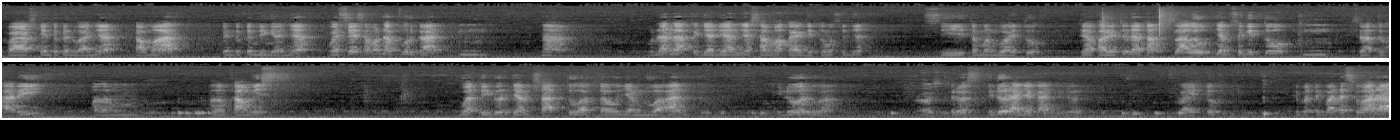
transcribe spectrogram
Pas pintu keduanya kamar, pintu ketiganya WC sama dapur kan. hmm. Nah, udahlah kejadiannya sama kayak gitu maksudnya. Si teman gua itu tiap hari itu datang selalu jam segitu. Hmm. Suatu hari malam malam Kamis gua tidur jam 1 atau jam 2an tuh. Tidur gua. terus Terus tidur aja kan, tidur. Setelah itu tiba-tiba ada suara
